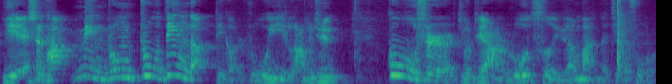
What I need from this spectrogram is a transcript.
也是她命中注定的这个如意郎君。故事就这样如此圆满的结束了。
